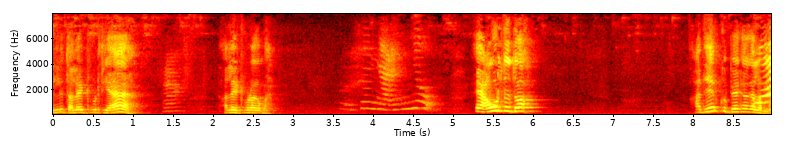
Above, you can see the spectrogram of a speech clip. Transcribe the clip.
ಎಲ್ಲಿ ತಲೆ ಇಟ್ಬಿಡ್ತೀಯಾ? ಅಲ್ಲೇ ಇಟ್ಬಿಡಗಮ್ಮ. ಏ ಅವ್ರದ್ದು? ಅದೇನಕ್ಕೂ ಬೇಕಾಗಲ್ಲಮ್ಮ.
